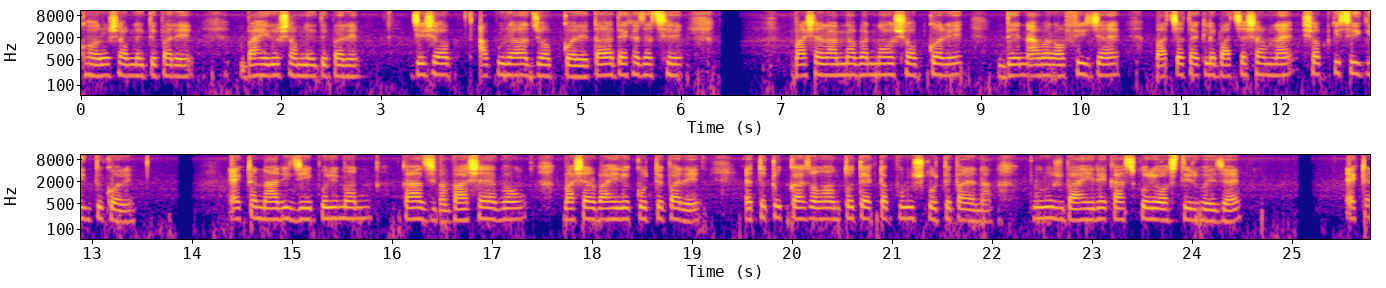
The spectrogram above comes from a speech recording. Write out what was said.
ঘরও সামলাইতে পারে, বাহিরও সামলাইতে পারে। যেসব আপুরা জব করে, তারা দেখা যাচ্ছে বাসা রান্না বান্নাও সব করে দেন আবার অফিস যায়, বাচ্চা থাকলে বাচ্চা সামলায় সব কিছুই কিন্তু করে। একটা নারী যে পরিমাণ কাজ বাসা এবং বাসার বাহিরে করতে পারে, এতটুকু কাজ অন্তত একটা পুরুষ করতে পারে না। পুরুষ বাহিরে কাজ করে অস্থির হয়ে যায়। একটা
